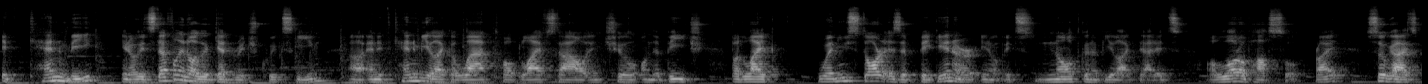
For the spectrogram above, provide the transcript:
it can be, you know, it's definitely not a get rich quick scheme, uh, and it can be like a laptop lifestyle and chill on the beach. But like when you start as a beginner, you know, it's not gonna be like that. It's a lot of hustle, right? So guys,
